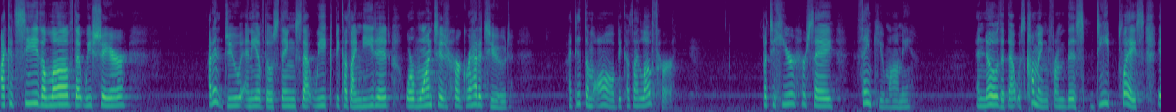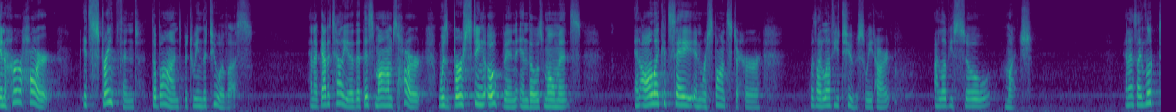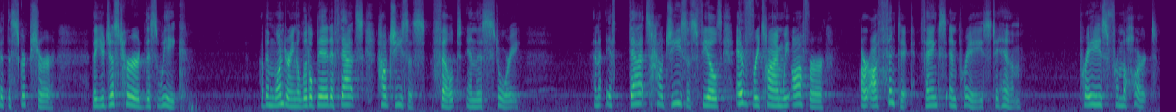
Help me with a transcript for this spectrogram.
I could see the love that we share I didn't do any of those things that week because I needed or wanted her gratitude. I did them all because I love her. But to hear her say, Thank you, Mommy, and know that that was coming from this deep place in her heart, it strengthened the bond between the two of us. And I've got to tell you that this mom's heart was bursting open in those moments. And all I could say in response to her was, I love you too, sweetheart. I love you so much. And as I looked at the scripture that you just heard this week, I've been wondering a little bit if that's how Jesus felt in this story. And if that's how Jesus feels every time we offer our authentic thanks and praise to Him. Praise from the heart.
